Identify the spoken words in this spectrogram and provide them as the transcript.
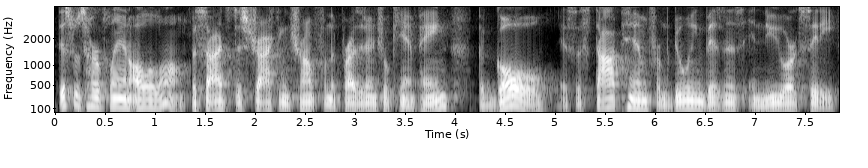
this was her plan all along. Besides distracting Trump from the presidential campaign, the goal is to stop him from doing business in New York City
